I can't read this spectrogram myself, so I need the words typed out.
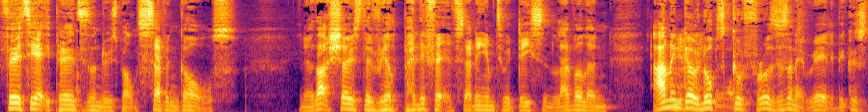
38 appearances under his belt and seven goals. You know that shows the real benefit of sending him to a decent level, and and him going up's good for us, isn't it? Really, because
